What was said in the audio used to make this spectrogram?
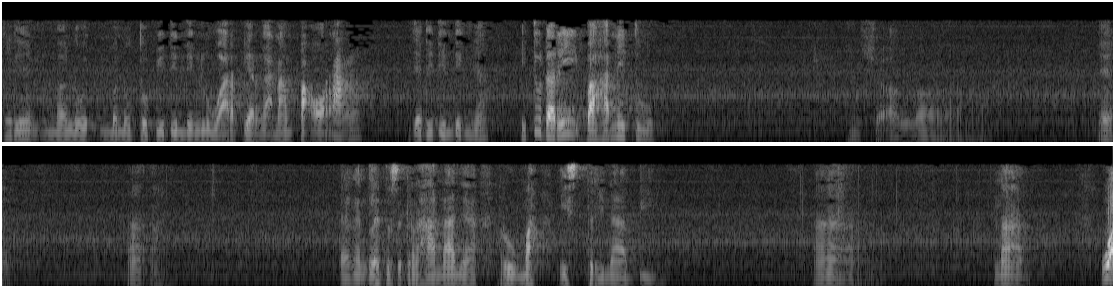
Jadi menutupi dinding luar biar nggak nampak orang jadi dindingnya itu dari bahan itu. Insya Allah. Ya. Yeah. Jangan lihat itu sederhananya rumah istri Nabi. Nah. nah. Wa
